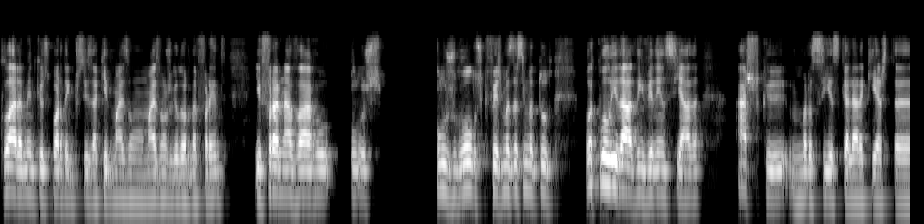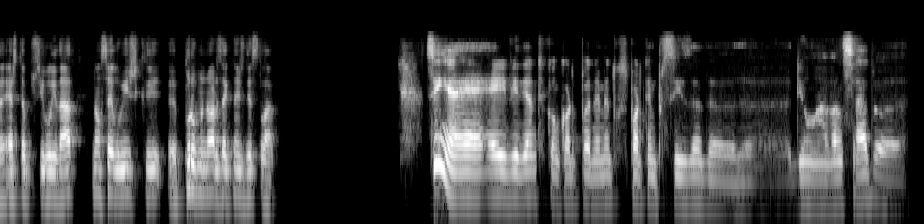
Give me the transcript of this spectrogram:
claramente que o Sporting precisa aqui de mais um, mais um jogador na frente e Fran Navarro, pelos, pelos golos que fez, mas acima de tudo pela qualidade evidenciada, acho que merecia se calhar aqui esta, esta possibilidade. Não sei, Luís, que uh, pormenores é que tens desse lado. Sim, é, é evidente, concordo plenamente que o Sporting precisa de, de, de um avançado. Uh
